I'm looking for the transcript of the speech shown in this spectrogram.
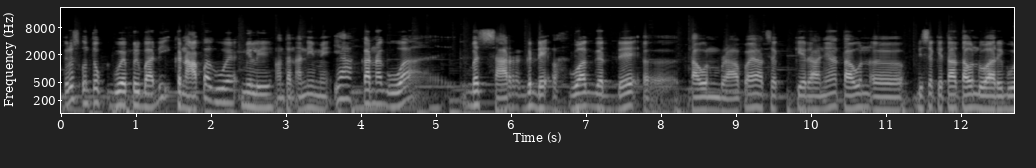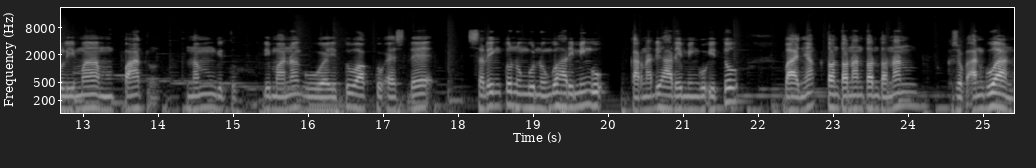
Terus untuk gue pribadi kenapa gue milih nonton anime? Ya karena gue besar gede lah. Gua gede eh, tahun berapa ya? Sekiranya tahun eh, di sekitar tahun 2005 4 6 gitu di mana gue itu waktu SD sering tuh nunggu-nunggu hari Minggu. Karena di hari Minggu itu banyak tontonan-tontonan kesukaan gua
